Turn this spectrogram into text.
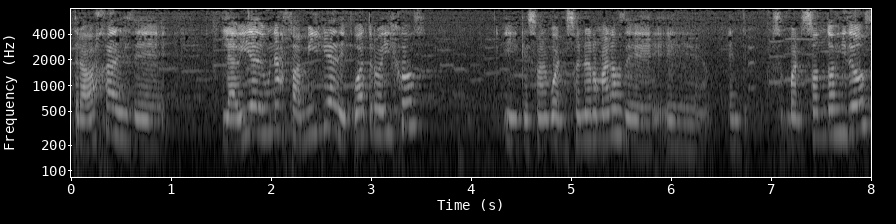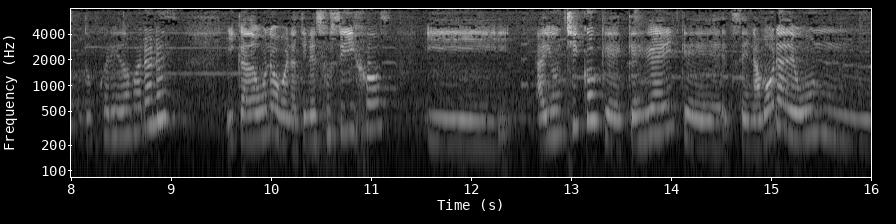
trabaja desde la vida de una familia de cuatro hijos y que son bueno son hermanos de eh, bueno son dos y dos dos mujeres y dos varones y cada uno bueno tiene sus hijos y hay un chico que, que es gay que se enamora de un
